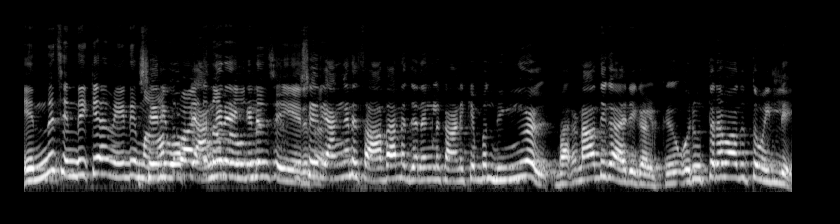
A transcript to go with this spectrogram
എന്ന് ചിന്തിക്കാൻ വേണ്ടി ശരി ഓക്കെ അങ്ങനെയെങ്കിലും ശരി അങ്ങനെ സാധാരണ ജനങ്ങൾ കാണിക്കുമ്പോൾ നിങ്ങൾ ഭരണാധികാരികൾക്ക് ഒരു ഉത്തരവാദിത്വം ഇല്ലേ?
